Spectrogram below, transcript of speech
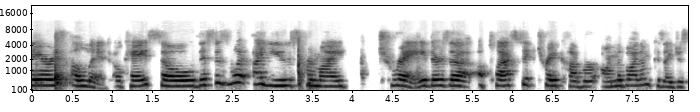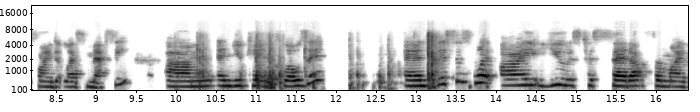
There's a lid, okay? So this is what I use for my tray. There's a, a plastic tray cover on the bottom because I just find it less messy. Um, and you can close it. And this is what I use to set up for my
